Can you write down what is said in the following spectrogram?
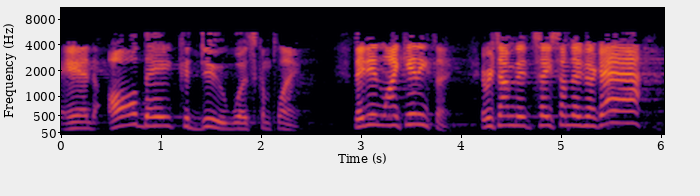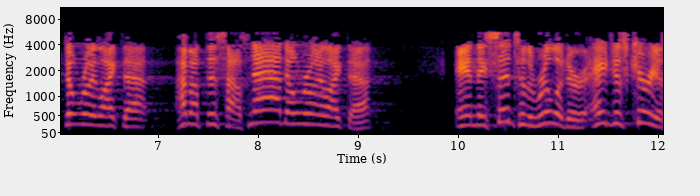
and all they could do was complain. They didn't like anything. Every time they'd say something, they'd be like, ah, don't really like that. How about this house? Nah, I don't really like that. And they said to the realtor, hey, just curious,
